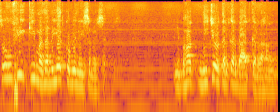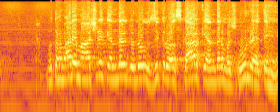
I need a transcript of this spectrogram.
صوفی کی مذہبیت کو بھی نہیں سمجھ سکتے۔ یعنی بہت نیچے اتر کر بات کر رہا ہوں۔ وہ تو ہمارے معاشرے کے اندر جو لوگ ذکر و اسکار کے اندر مشغول رہتے ہیں،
